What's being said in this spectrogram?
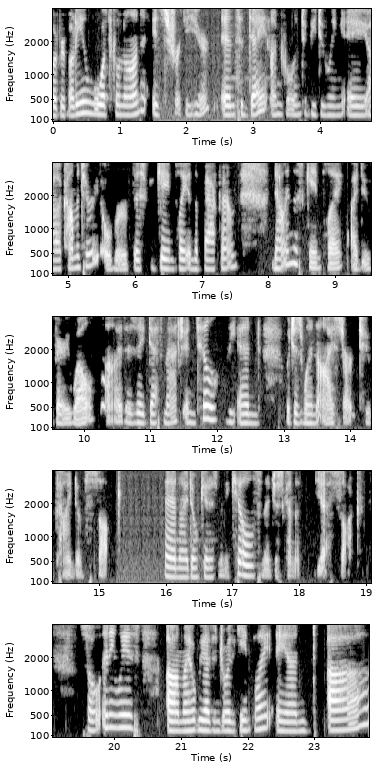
everybody, what's going on? It's Trikkie here, and today I'm going to be doing a uh, commentary over this gameplay in the background. Now in this gameplay, I do very well. Uh, it is a deathmatch until the end, which is when I start to kind of suck. And I don't get as many kills, and I just kind of, yeah, suck. So anyways, um, I hope you guys enjoy the gameplay, and uh,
